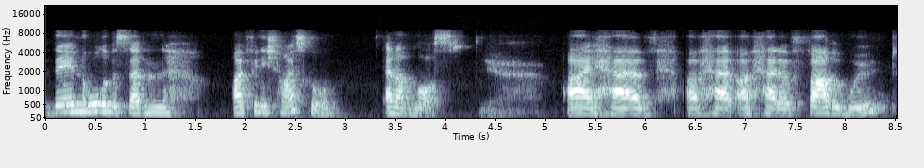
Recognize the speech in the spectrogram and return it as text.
then all of a sudden, I finish high school, and I'm lost. yeah. I have, I've had, I've had a father wound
